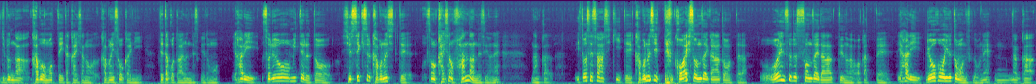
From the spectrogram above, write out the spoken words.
自分が株を持っていた会社の株主総会に出たことあるんですけれどもやはりそれを見てると出席する株主ってその会社のファンなんですよね。なんか伊藤先生の話聞いて株主って怖い存在かなと思ったら応援する存在だなっていうのが分かってやはり両方いると思うんですけどもね。なんか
